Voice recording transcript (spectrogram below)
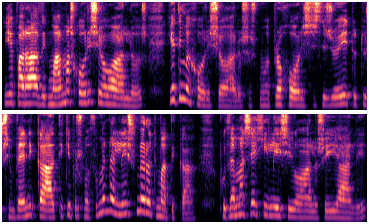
για παράδειγμα, αν μας χώρισε ο άλλος, γιατί με χώρισε ο άλλος, ας πούμε, προχώρησε στη ζωή του, του συμβαίνει κάτι και προσπαθούμε να λύσουμε ερωτηματικά, που δεν μας έχει λύσει ο άλλος ή η άλλη,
